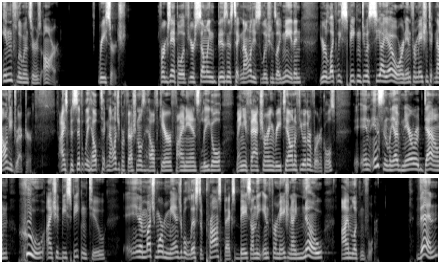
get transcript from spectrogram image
influencers are? Research. For example, if you're selling business technology solutions like me, then you're likely speaking to a CIO or an information technology director. I specifically help technology professionals in healthcare, finance, legal, manufacturing, retail, and a few other verticals. And instantly, I've narrowed down who I should be speaking to in a much more manageable list of prospects based on the information I know I'm looking for. Then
